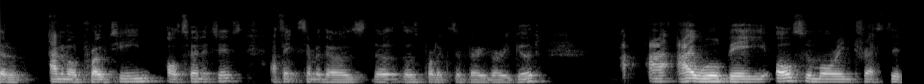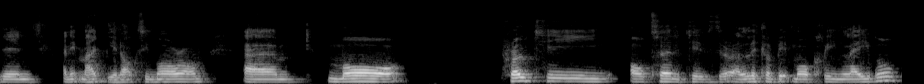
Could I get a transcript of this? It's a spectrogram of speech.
sort of animal protein alternatives. I think some of those those, those products are very very good. I, I, will be also more interested in, and it might be an oxymoron, um, more protein alternatives that are a little bit more clean label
